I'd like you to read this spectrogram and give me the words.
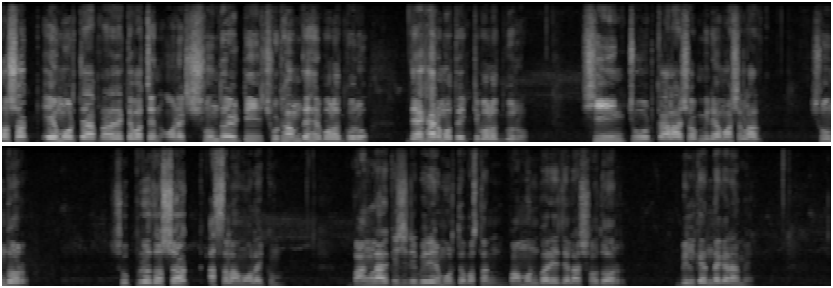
দর্শক, এই মুহূর্তে আপনারা দেখতে পাচ্ছেন অনেক সুন্দর একটি সুঠাম দেহের বলদ গরু, দেখার মতো একটি বলদ গরু। শিং, চুট, কালা সব মিলে মশলা সুন্দর। সুপ্রিয় দর্শক, আসসালামু আলাইকুম। বাংলার কৃষি টিভির এই মুহূর্তে অবস্থান বামনবাড়িয়া জেলা সদর বিলকেন্দা গ্রামে।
